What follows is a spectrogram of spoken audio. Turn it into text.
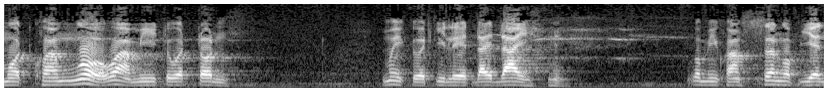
หมดความโง่ว่ามีตัวตน ไม่เกิดกิเลสใดๆ ก็มีความสงบเย็น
